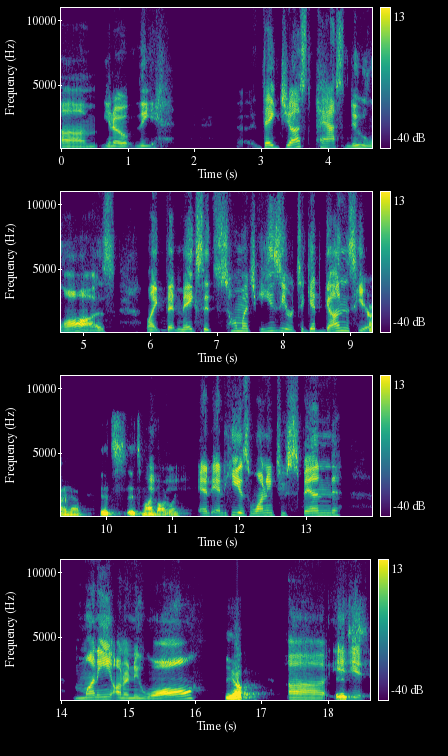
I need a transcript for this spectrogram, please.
Um, you know the. They just passed new laws, like that makes it so much easier to get guns here. I know it's it's mind-boggling. And and he is wanting to spend money on a new wall. Yep. Uh, it it,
